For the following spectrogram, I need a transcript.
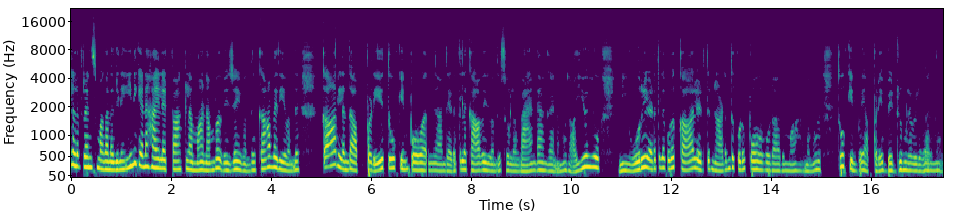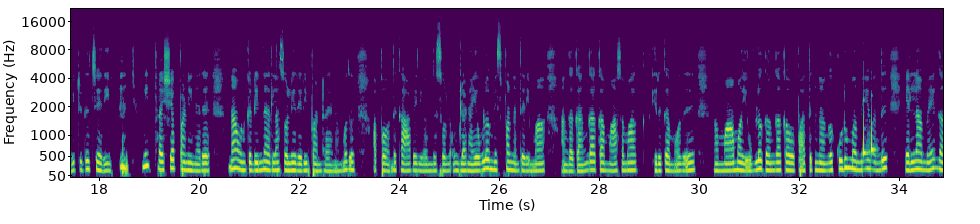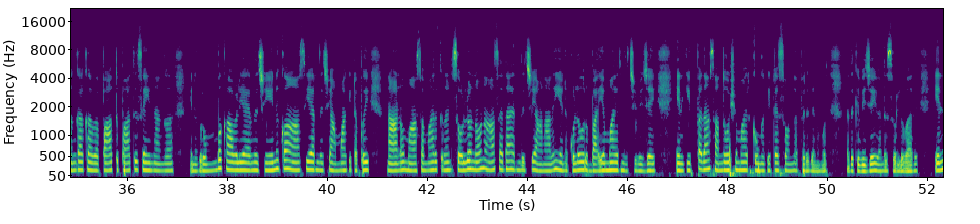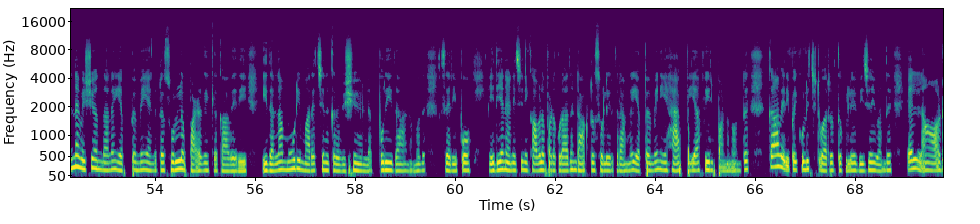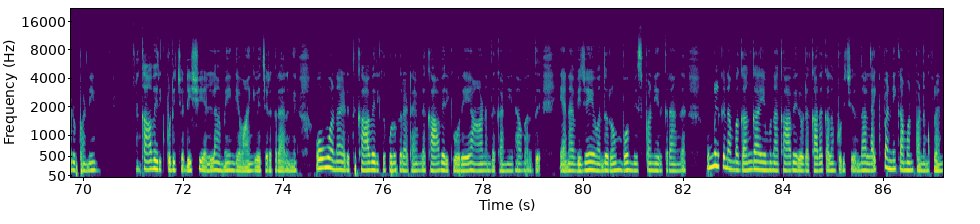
Hello friends மகாநதியில் இன்றைக்கி என்ன highlight பார்க்கலாமா? நம்ம விஜய் வந்து காவேரியை வந்து கார்லேருந்து அப்படியே தூக்கின்னு போவாருங்க. அந்த இடத்துல காவேரி வந்து சொல்ல வேண்டாங்க நம்ம ஐயோயோ நீ ஒரு இடத்துல கூட கால் எடுத்து நடந்து கூட போகக்கூடாதுமா நம்ம தூக்கின்னு போய் அப்படியே பெட்ரூமில் விடுவாருங்க. விட்டுட்டு சரி நீ ஃப்ரெஷ் அப் பண்ணினரு நான் உனக்கு டின்னர்லாம் சொல்லி ரெடி பண்ணுறேன் நம்மது அப்போ வந்து காவேரி வந்து சொல்ல உங்களை நான் எவ்வளோ மிஸ் பண்ணேன் தெரியுமா? அங்கே கங்காக்கா இருக்கும் போது மாமா எவ்வளோ கங்காக்காவை பார்த்துக்கினாங்க குடும்பமே வந்து எல்லாமே கங்காக்காவை பார்த்து பார்த்து செய்தாங்க எனக்கு ரொம்ப காவலியாக இருந்துச்சு. எனக்கும் ஆசையாக இருந்துச்சு. அம்மா கிட்ட போய் நானும் மாசமாக இருக்கிறேன்னு சொல்லணும்னு ஆசை தான் இருந்துச்சு. ஆனாலும் எனக்குள்ளே ஒரு பயமாக இருந்துச்சு விஜய். எனக்கு இப்போ தான் சந்தோஷமாக இருக்குது உங்ககிட்ட சொன்ன பிறகுன்னும் போது அதுக்கு விஜய் வந்து சொல்லுவார் என்ன விஷயம் இருந்தாலும் எப்பவுமே என்கிட்ட சொல்ல பழகிக்க காவேரி. இதெல்லாம் மூடி மறைச்சுன்னுக்கிற விஷயம் இல்லை. புரியுதா? நம்ம சரி போ இதையே நினச்சி நீ கவலைப்படக்கூடாதுன்னு டாக்டர் சொல்லியிருக்கிறாங்க. எப்போவுமே நீ ஹாப்பியாக ஃபீல் பண்ணணுன்ட்டு காவேரி போய் குளிச்சுட்டு வர்றதுக்குள்ளேயே விஜய் வந்து எல்லாம் ஆர்ட்ரு பண்ணி காவேரிக்கு பிடிச்ச டிஷ்ஷு எல்லாமே இங்கே வாங்கி வச்சுருக்கிறாருங்க. ஒவ்வொன்றா எடுத்து காவேரிக்கு கொடுக்குற டைமில் காவேரிக்கு ஒரே ஆனந்த கண்ணீராக வருது. ஏன்னா விஜயை வந்து ரொம்ப மிஸ் பண்ணியிருக்கிறாங்க. உங்களுக்கு நம்ம கங்கா யமுனா காவேரியோட கதைக்களம் பிடிச்சிருந்தா லைக் பண்ணி கமெண்ட் பண்ணுங்கள் ஃப்ரெண்ட்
